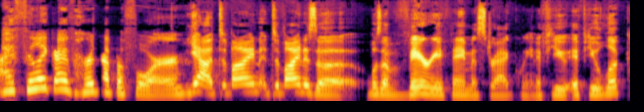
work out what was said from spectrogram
I feel like I've heard that before. Yeah, Divine Divine is a was a very famous drag queen. If you if you look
